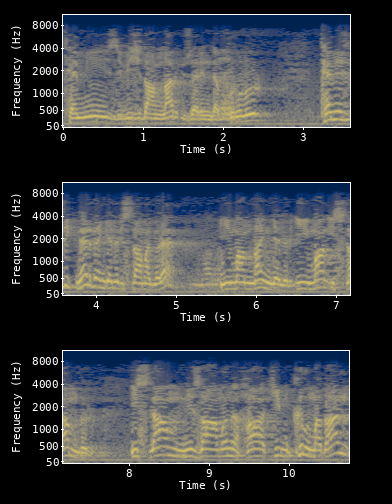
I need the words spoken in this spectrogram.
temiz vicdanlar üzerinde kurulur. Temizlik nereden gelir İslam'a göre? İmandan gelir. İman İslam'dır. İslam nizamını hakim kılmadan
